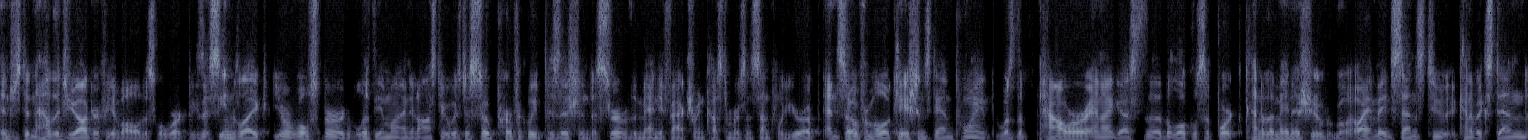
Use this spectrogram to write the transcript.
interested in how the geography of all of this will work, because it seems like your Wolfsberg lithium mine in Austria was just so perfectly positioned to serve the manufacturing customers in Central Europe. And so, from a location standpoint, was the power and I guess the, the local support kind of the main issue? Why it made sense to kind of extend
